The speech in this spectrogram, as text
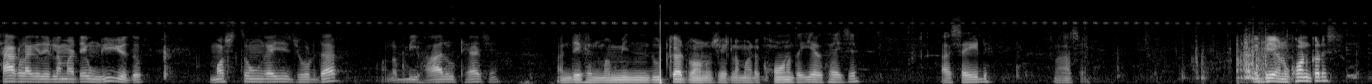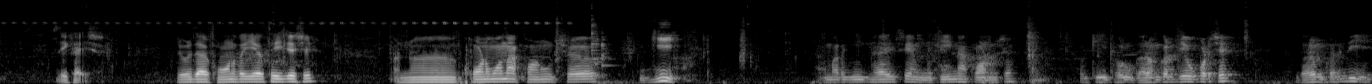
થાક લાગ્યો એટલા માટે ઊંઘી ગયો હતો. મસ્ત ઊંઘ આવી જોરદાર. અને બી હાલ ઉઠ્યા છે. અને દેખે મમ્મીને દૂધ કાઢવાનું છે, એટલા માટે ખોણ તૈયાર થાય છે. આ સાઈડ આ સાઈડ એ બેનું ખોણ કરીશ દેખાય છે. જોરદાર ખોણ તૈયાર થઈ જશે. અને ખોણમાં નાખવાનું છે ઘી. અમારે ઘી ખાય છે એમને ઘી નાખવાનું છે. ઘી થોડું ગરમ કરી દેવું પડશે. ગરમ કરી દઈએ.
